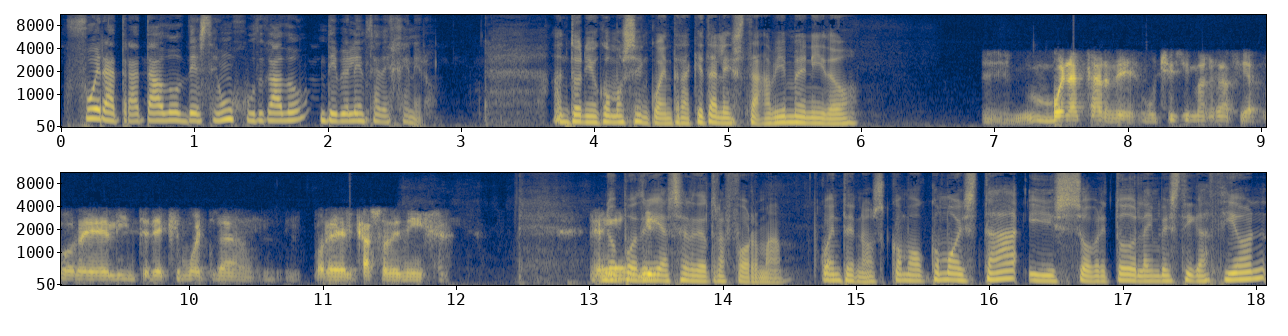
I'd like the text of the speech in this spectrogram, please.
fuera tratado desde un juzgado de violencia de género. Antonio, ¿cómo se encuentra? ¿Qué tal está? Bienvenido. Eh, buenas tardes, muchísimas gracias por el interés que muestra por el caso de mi hija. No eh, podría ser de otra forma. Cuéntenos cómo, cómo está y sobre todo la investigación.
